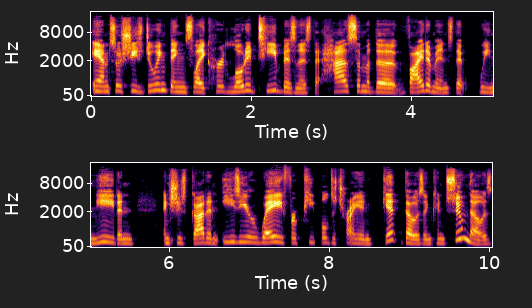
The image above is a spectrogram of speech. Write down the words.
And so she's doing things like her loaded tea business that has some of the vitamins that we need and and she's got an easier way for people to try and get those and consume those.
